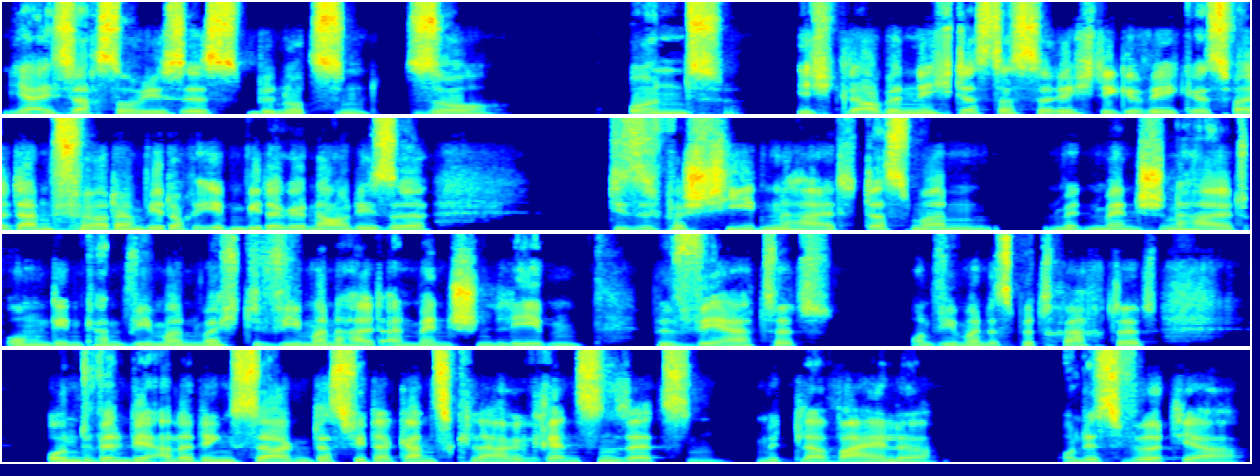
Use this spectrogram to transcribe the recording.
ja, ich sag so wie es ist, benutzen. So. Und ich glaube nicht, dass das der richtige Weg ist, weil dann fördern wir doch eben wieder genau diese diese Verschiedenheit, dass man mit Menschen halt umgehen kann, wie man möchte, wie man halt ein Menschenleben bewertet und wie man es betrachtet. Und wenn wir allerdings sagen, dass wir da ganz klare Grenzen setzen, mittlerweile, und es wird ja,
